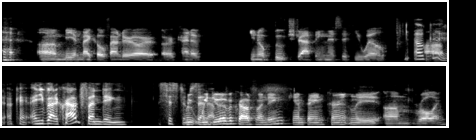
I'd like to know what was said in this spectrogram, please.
um, me and my co-founder are are kind of you know bootstrapping this, if you will. Oh, Uh, good. Okay. And you've got a crowdfunding system We, we do have a crowdfunding campaign currently um, rolling,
